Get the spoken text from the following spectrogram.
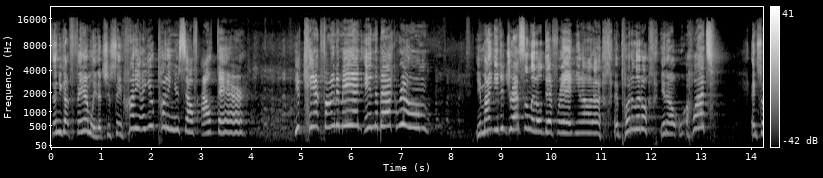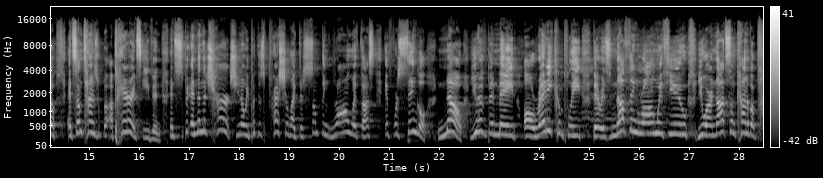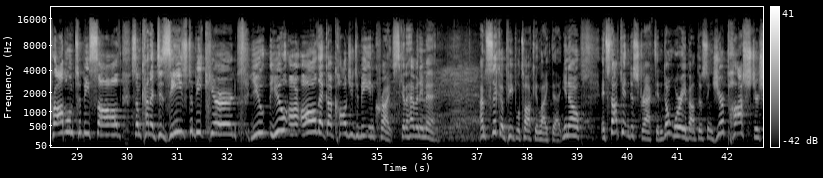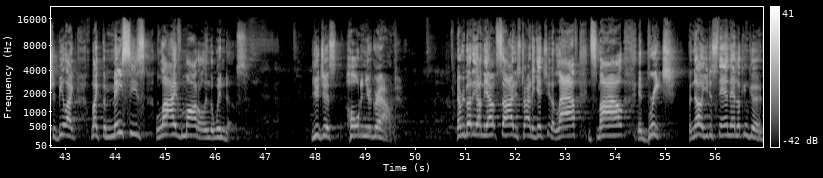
then you got family that's just saying, honey, are you putting yourself out there? You can't find a man in the back room. You might need to dress a little different, you know, and put a little, you know, what? And so, and sometimes uh, parents even, and, and then the church, you know, we put this pressure like there's something wrong with us if we're single. No, you have been made already complete. There is nothing wrong with you. You are not some kind of a problem to be solved, some kind of disease to be cured. You, you are all that God called you to be in Christ. Can I have an amen? I'm sick of people talking like that. You know, and stop getting distracted and don't worry about those things. Your posture should be like, like the Macy's live model in the windows. You just holding your ground. Everybody on the outside is trying to get you to laugh and smile and breach. But no, you just stand there looking good.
